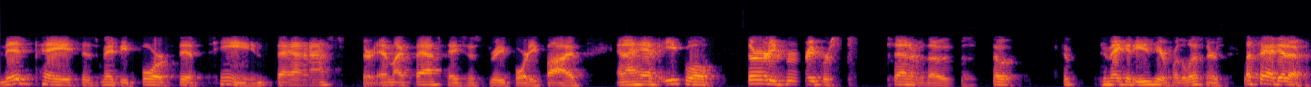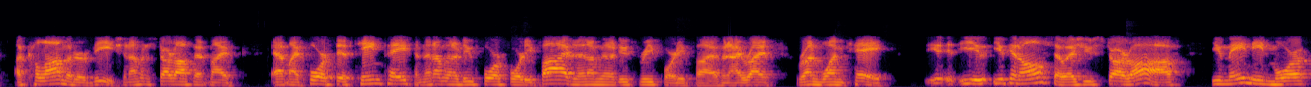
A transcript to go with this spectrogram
mid pace is maybe 415 faster, and my fast pace is 345 and I have equal 33% of those. So to, to make it easier for the listeners, let's say I did a, a kilometer of each, and I'm going to start off at my at my 415 pace, and then I'm going to do 445, and then I'm going to do 345, and I ride run 1K. You, you you can also, as you start off, you may need more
